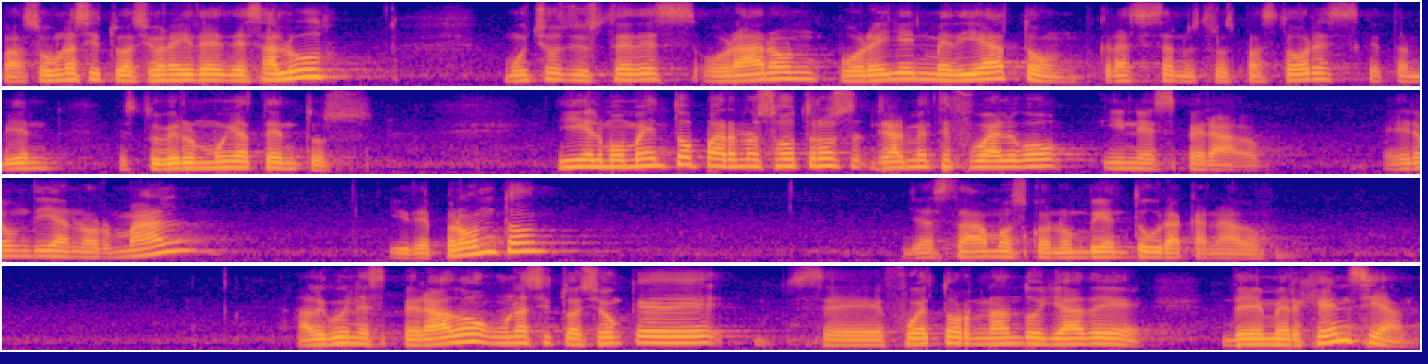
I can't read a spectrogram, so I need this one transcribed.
Pasó una situación ahí de, de salud. Muchos de ustedes oraron por ella inmediato, gracias a nuestros pastores que también estuvieron muy atentos. Y el momento para nosotros realmente fue algo inesperado. Era un día normal y de pronto ya estábamos con un viento huracanado algo inesperado, una situación que se fue tornando ya de, emergencia.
